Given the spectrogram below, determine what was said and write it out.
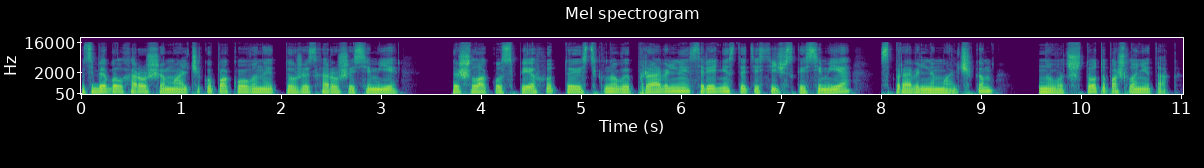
У тебя был хороший мальчик, упакованный, тоже из хорошей семьи. Ты шла к успеху, то есть к новой правильной среднестатистической семье, с правильным мальчиком, но вот что-то пошло не так.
